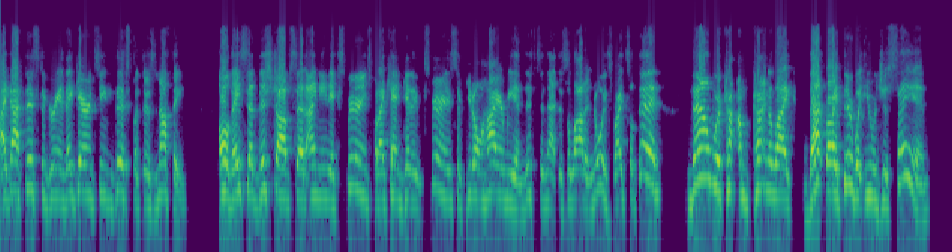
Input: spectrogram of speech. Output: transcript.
I got this degree and they guaranteed this, but there's nothing. Oh, they said this job said I need experience, but I can't get experience if you don't hire me and this and that. There's a lot of noise, right? So then now we're, I'm kind of like that right there, what you were just saying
